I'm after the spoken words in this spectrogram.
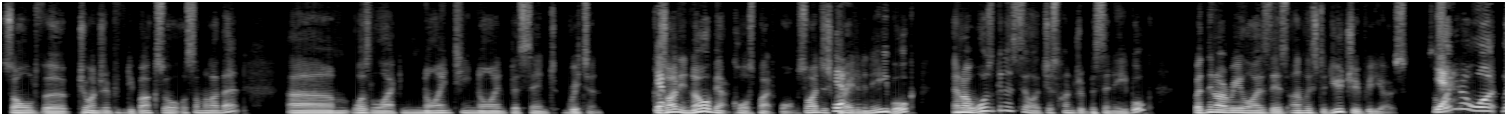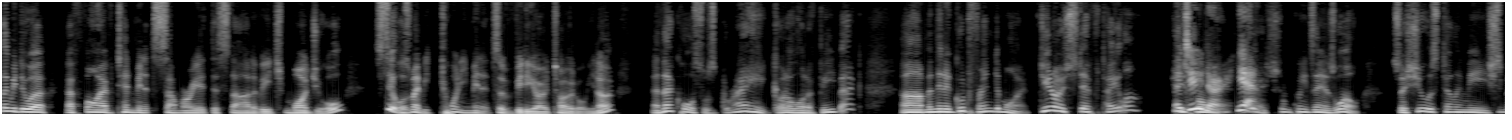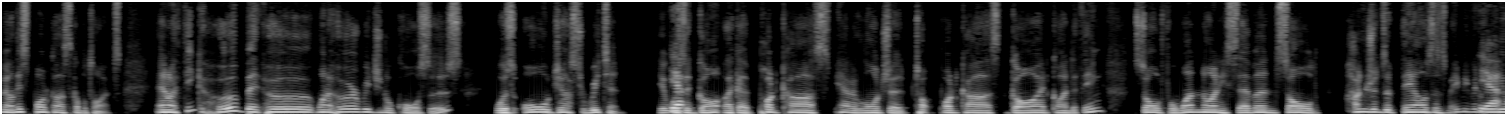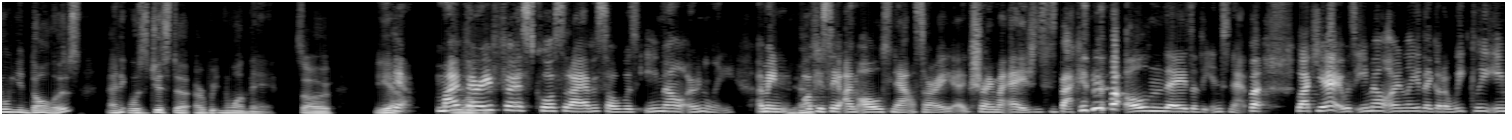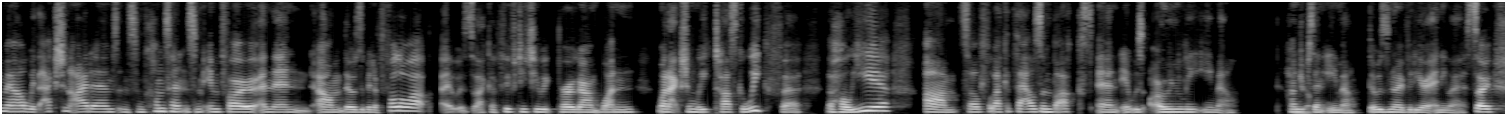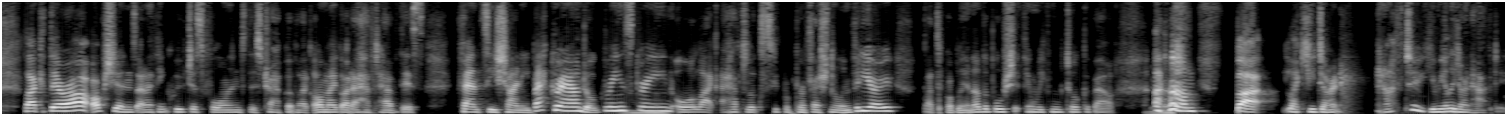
sold for 250 bucks or, or something like that, um, was like 99% written because Yep. I didn't know about course platforms. So I just Yep. created an ebook and I was going to sell it just 100% ebook. But then I realized there's unlisted YouTube videos. So Yeah. like, you know what? Let me do a, a five ten minute summary at the start of each module. Still, it was maybe 20 minutes of video total, you know? And that course was great. Got a lot of feedback. Um, and then a good friend of mine. Do you know Steph Taylor? I do from- know, yeah. She's from Queensland as well. So she was telling me she's been on this podcast a couple times, and I think her her one of her original courses was all just written. It was Yep. a like a podcast, how to launch a top podcast guide kind of thing. Sold for one ninety seven. Sold hundreds of thousands, maybe even Yeah. a million dollars, and it was just a, a written one there. So yeah, Yeah. My Love very it. first course that I ever sold was email only. I mean, Yeah. obviously, I'm old now. Sorry, uh, showing my age. This is back in the olden days of the internet. But like, yeah, it was email only. They got a weekly email with action items and some content and some info, and then um, there was a bit of follow up. It was like a 52 week program, one one action week task a week for the whole year. Um, sold for like a thousand bucks, and it was only email. 100% email. There was no video anywhere. So, like, there are options. And I think we've just fallen into this trap of like, oh my God, I have to have this fancy, shiny background or green screen, or like I have to look super professional in video. That's probably another bullshit thing we can talk about. Yes. Um, but like, you don't have to. You really don't have to.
